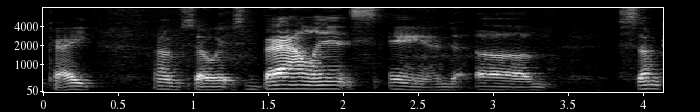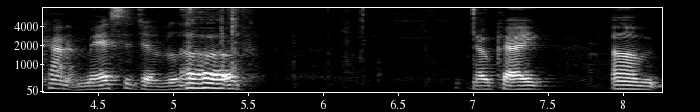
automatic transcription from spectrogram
okay. Um, so it's balance and um, some kind of message of love. Okay. Um,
